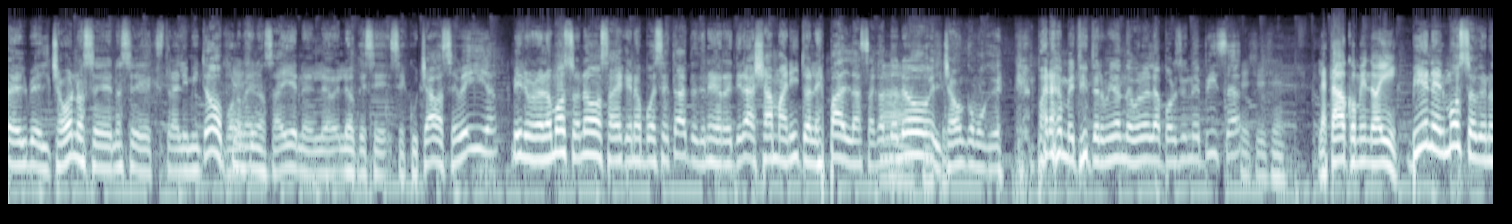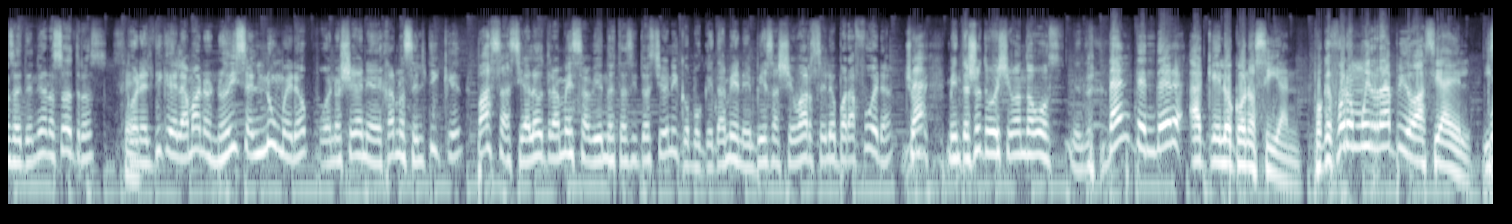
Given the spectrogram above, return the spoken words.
el, el chabón no se, no se extralimitó, por Sí, lo sí. menos ahí en el- lo, lo que se, se escuchaba, se veía. Viene uno de los mozos, no, sabes que no puedes estar, te tenés que retirar, ya manito en la espalda, sacándolo. Ah, sí, el sí. chabón como que, pará, me estoy terminando de volver la porción de pizza. Sí, sí, sí. La estaba comiendo ahí. Viene el mozo que nos atendió a nosotros, Sí. con el ticket de la mano, nos dice el número, porque no llega ni a dejarnos el ticket, pasa hacia la otra mesa viendo esta situación y como que también empieza a llevárselo para afuera. Yo- Da- mientras yo te voy llevando a vos. mientras- Da a entender a que lo conocían. Porque fueron muy rápido hacia él. Y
